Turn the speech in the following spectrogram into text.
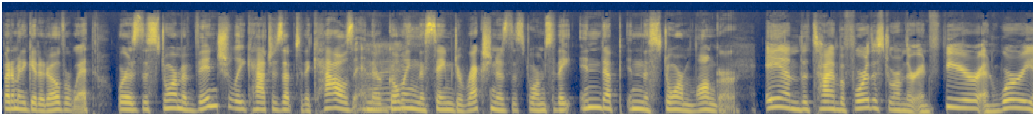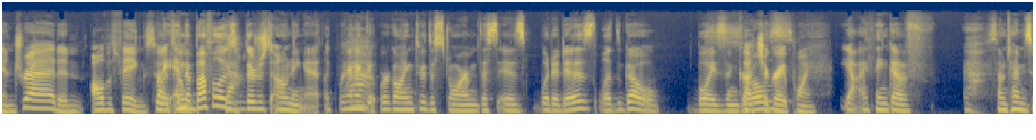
but I'm going to get it over with. Whereas the storm eventually catches up to the cows and they're going the same direction as the storm. So they end up in the storm longer. And the time before the storm, they're in fear and worry and dread and all the things. So right. And a- the buffaloes, yeah. they're just owning it. Like we're going to Yeah. get, we're going through the storm. This is what it is. Let's go, boys and girls. Such a great point. yeah, I think of sometimes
